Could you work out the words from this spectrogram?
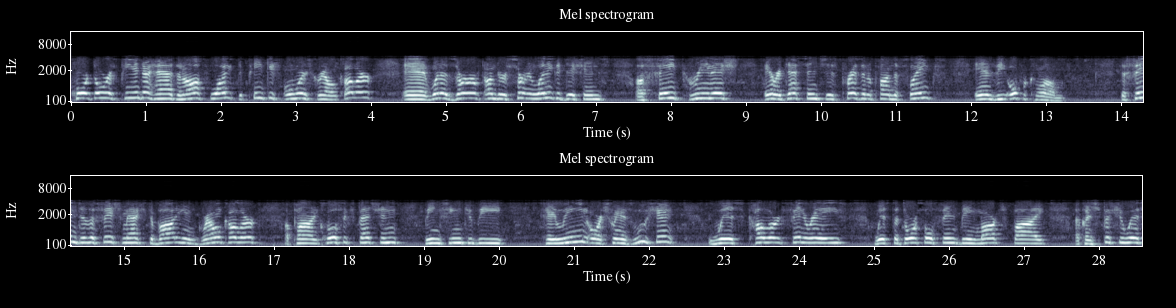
Corydoras panda has an off-white to pinkish orange ground color, and when observed under certain lighting conditions, a faint greenish iridescence is present upon the flanks and the operculum. The fins of the fish match the body in ground color upon close inspection, being seen to be hyaline or translucent with colored fin rays, with the dorsal fin being marked by a conspicuous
